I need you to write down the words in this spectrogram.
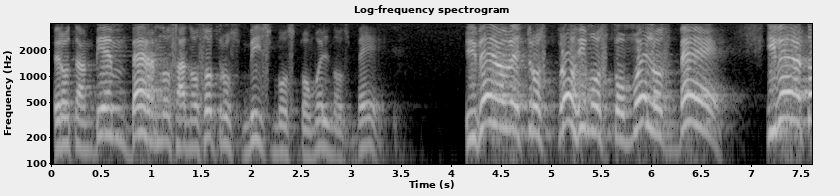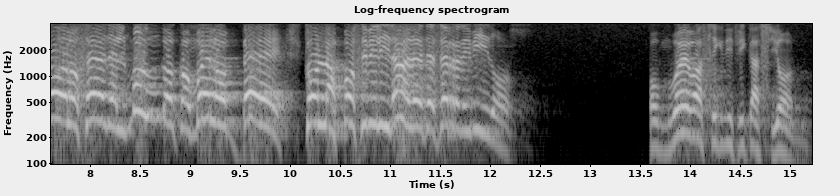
pero también vernos a nosotros mismos como Él nos ve, y ver a nuestros prójimos como Él los ve, y ver a todos los seres del mundo como Él los ve, con las posibilidades de ser redimidos, con nueva significación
